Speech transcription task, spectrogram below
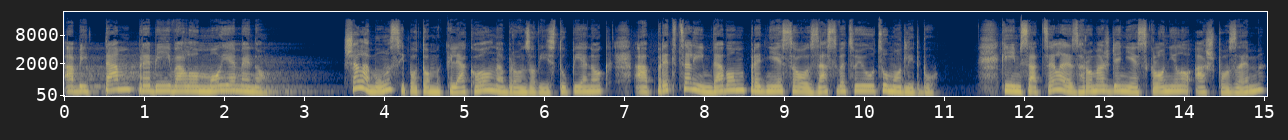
aby tam prebývalo moje meno. Šalamún si potom kľakol na bronzový stupienok a pred celým davom predniesol zasvecujúcu modlitbu. Kým sa celé zhromaždenie sklonilo až po zem,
